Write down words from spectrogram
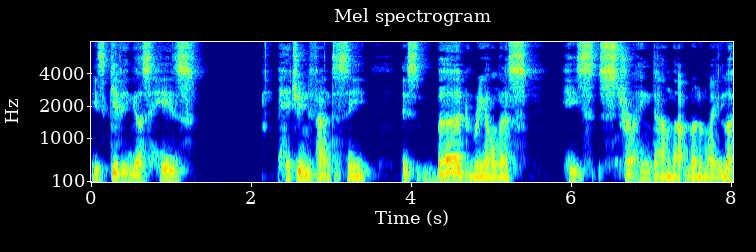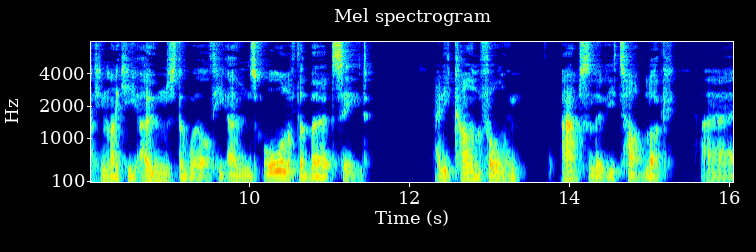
is giving us his pigeon fantasy, this bird realness He's strutting down that runway looking like he owns the world. He owns all of the bird seed. And you can't fault him. Absolutely top look. Uh,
